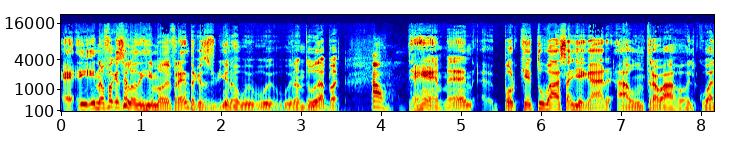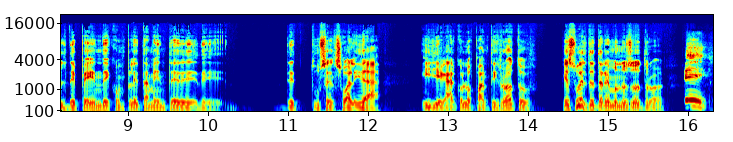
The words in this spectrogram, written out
Eh, y no fue que se lo dijimos de frente, because, you know, we, we, we don't do that, but No. damn, man, ¿por qué tú vas a llegar a un trabajo el cual depende completamente de, de, de tu sensualidad y llegar con los panties rotos? Qué suerte tenemos nosotros, ¿eh? Sí.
